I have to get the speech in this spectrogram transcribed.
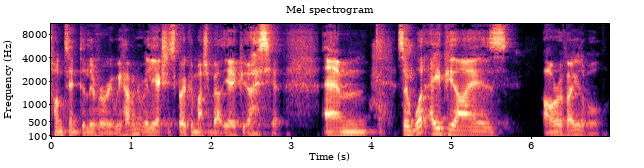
content delivery, we haven't really actually spoken much about the APIs yet. Um, so, what APIs are available?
